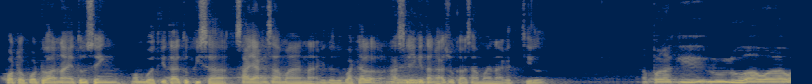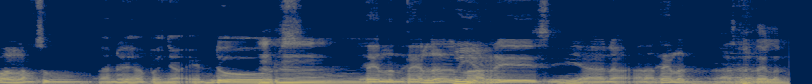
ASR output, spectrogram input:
podo-podo anak itu sing membuat kita itu bisa sayang sama anak gitu loh. Padahal aslinya kita nggak suka sama anak kecil. Apalagi lulu awal-awal langsung anu ya banyak endorse Hmm, talent talent laris iya anak anak talent Anak talent.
